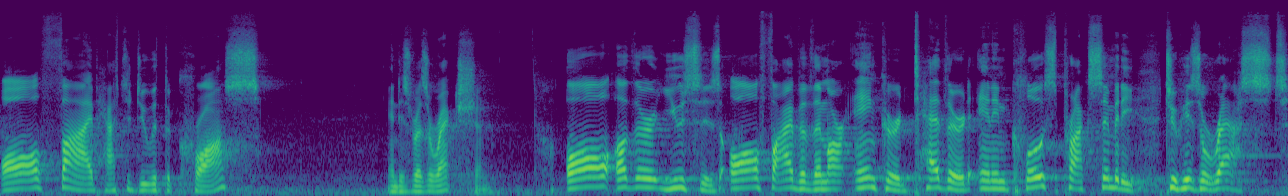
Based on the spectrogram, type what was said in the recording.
all five have to do with the cross and his resurrection. All other uses, all five of them, are anchored, tethered, and in close proximity to his arrest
